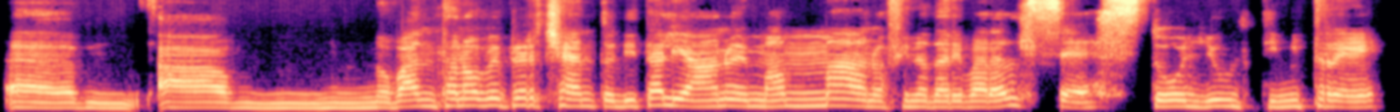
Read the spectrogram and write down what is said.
ehm, ha un 99% di italiano e man mano fino ad arrivare al sesto, gli ultimi tre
